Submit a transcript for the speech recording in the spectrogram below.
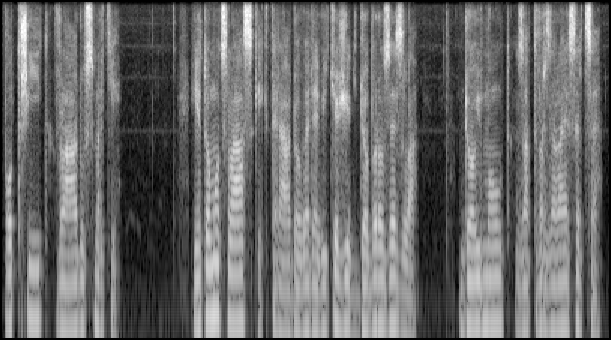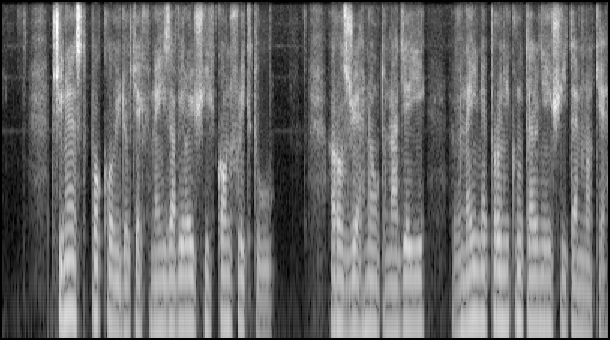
potřít vládu smrti. Je to moc lásky, která dovede vytěžit dobro ze zla, dojmout zatvrzelé srdce, přinést pokoj do těch nejzavilejších konfliktů, rozžehnout naději v nejneproniknutelnější temnotě.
